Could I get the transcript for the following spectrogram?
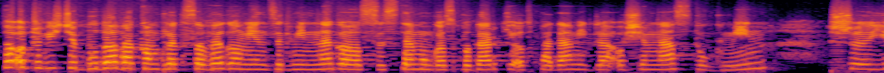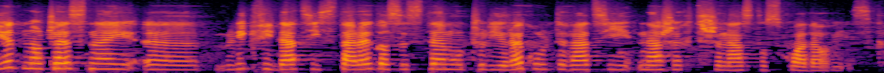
To oczywiście budowa kompleksowego międzygminnego systemu gospodarki odpadami dla 18 gmin przy jednoczesnej e, likwidacji starego systemu, czyli rekultywacji naszych 13 składowisk.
